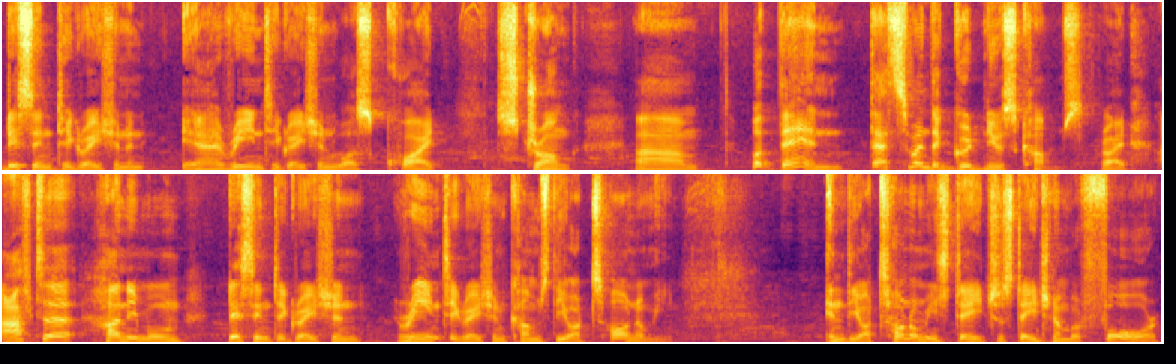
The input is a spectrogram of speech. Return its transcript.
disintegration and uh, reintegration was quite strong. Um, but then that's when the good news comes, right? After honeymoon, disintegration, reintegration comes the autonomy. In the autonomy stage, so stage number four,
